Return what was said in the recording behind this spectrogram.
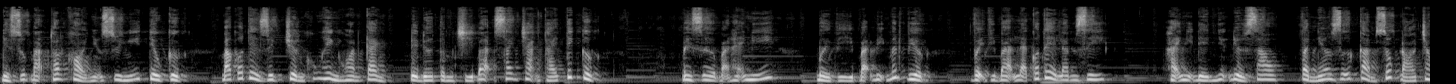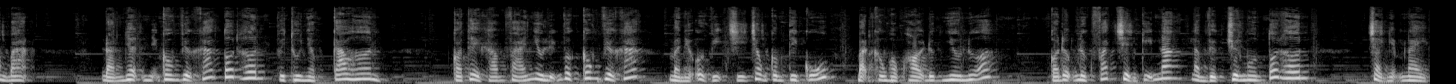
Để giúp bạn thoát khỏi những suy nghĩ tiêu cực, bạn có thể dịch chuyển khung hình hoàn cảnh để đưa tâm trí bạn sang trạng thái tích cực. Bây giờ bạn hãy nghĩ, bởi vì bạn bị mất việc, vậy thì bạn lại có thể làm gì? Hãy nghĩ đến những điều sau và neo giữ cảm xúc đó trong bạn. Đón nhận những công việc khác tốt hơn với thu nhập cao hơn. Có thể khám phá nhiều lĩnh vực công việc khác mà nếu ở vị trí trong công ty cũ, bạn không học hỏi được nhiều nữa có động lực phát triển kỹ năng làm việc chuyên môn tốt hơn. Trải nghiệm này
